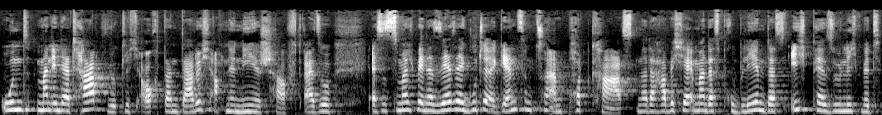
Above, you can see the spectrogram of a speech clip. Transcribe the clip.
und man in der Tat wirklich auch dann dadurch auch eine Nähe schafft. Also es ist zum Beispiel eine sehr, sehr gute Ergänzung zu einem Podcast. Ne, da habe ich ja immer das Problem, dass ich persönlich mit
